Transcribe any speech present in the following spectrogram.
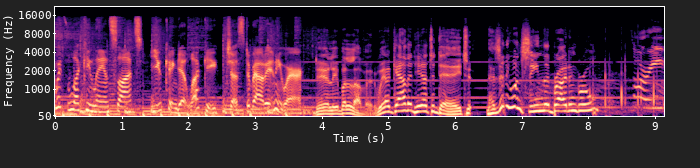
With Lucky Land slots, you can get lucky just about anywhere. Dearly beloved, we are gathered here today to. Has anyone seen the bride and groom? Sorry,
